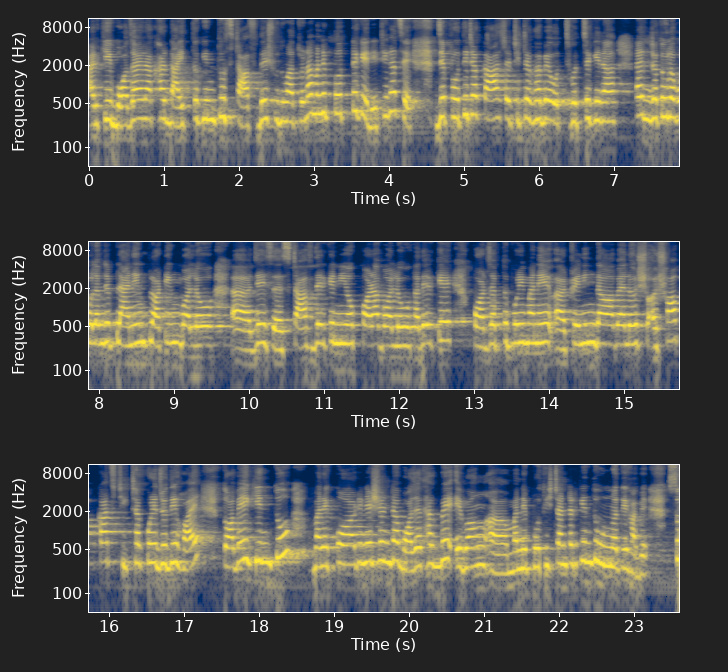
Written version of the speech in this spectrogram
আর কি বজায় রাখার দায়িত্ব কিন্তু স্টাফদের শুধুমাত্র না মানে প্রত্যেকেরই, ঠিক আছে? যে প্রতিটা কাজ ঠিকঠাকভাবে হচ্ছে- কিনা যতগুলো বললাম যে প্ল্যানিং প্লটিং বলো যে স্টাফদেরকে নিয়োগ করা বলো, তাদেরকে পর্যাপ্ত পরিমাণে ট্রেনিং দেওয়া বলো সব কাজ ঠিকঠাক করে যদি হয়, তবেই কিন্তু মানে কোঅর্ডিনেশনটা বজায় থাকবে এবং মানে প্রতিষ্ঠানটার কিন্তু উন্নতি হবে। So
